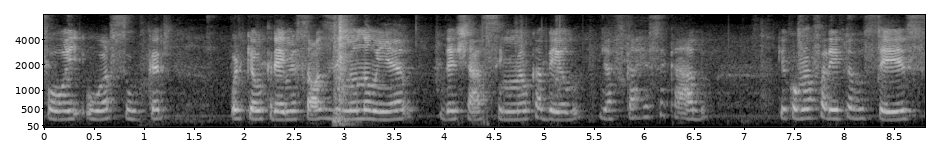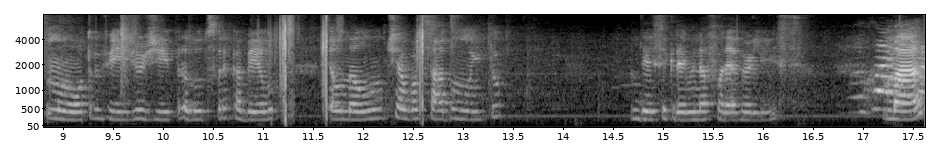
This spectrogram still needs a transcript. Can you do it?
foi o açúcar, porque o creme sozinho não ia deixar assim o meu cabelo já ficar ressecado. Porque como eu falei pra vocês no outro vídeo de produtos para cabelo, eu não tinha gostado muito desse creme da Forever Liss. Mas,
